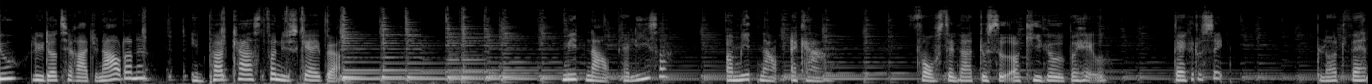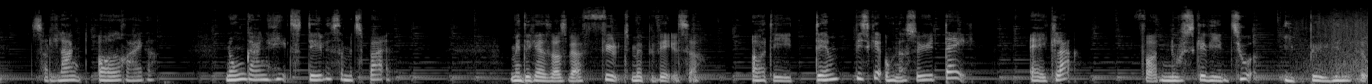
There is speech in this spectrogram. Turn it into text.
Du lytter til Radionauterne, en podcast for nysgerrige børn. Mit navn er Lisa. Og mit navn er Karen. Forestil dig, at du sidder og kigger ud på havet. Hvad kan du se? Blåt vand, så langt øjet rækker. Nogle gange helt stille som et spejl. Men det kan altså også være fyldt med bevægelser. Og det er dem, vi skal undersøge i dag. Er I klar? For nu skal vi en tur i bølgen blå.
